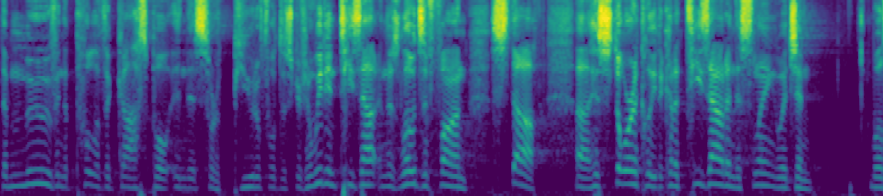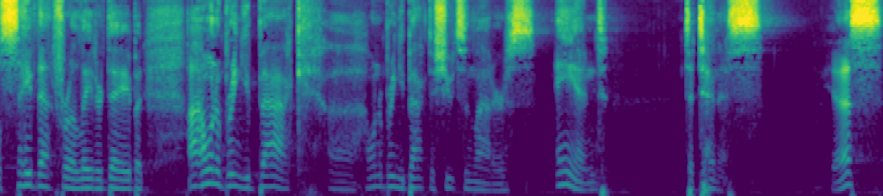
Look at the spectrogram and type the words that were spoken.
the move and the pull of the gospel in this sort of beautiful description. We didn't tease out, and there's loads of fun stuff uh, historically to kind of tease out in this language. And we'll save that for a later day. But I want to bring you back. Uh, I want to bring you back to Chutes and Ladders and to tennis. Yes?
